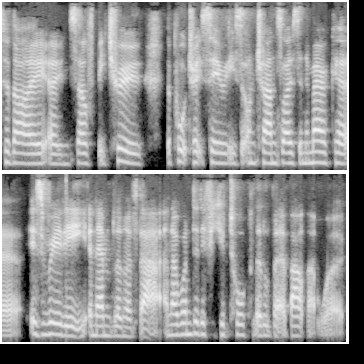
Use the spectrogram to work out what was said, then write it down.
To Thy Own Self Be True, the portrait series on trans lives in America, is really an emblem of that. And I wondered if you could talk a little bit about that work.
